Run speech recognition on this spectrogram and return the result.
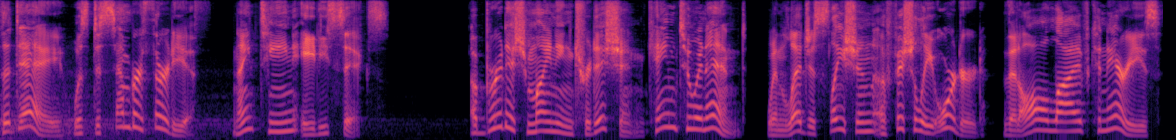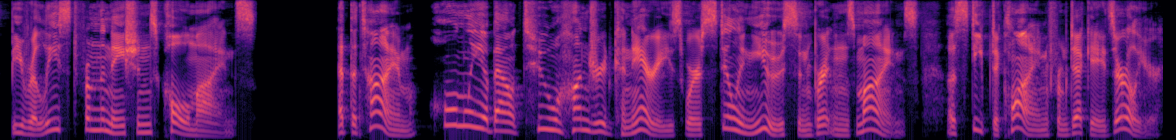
The day was December 30th, 1986. A British mining tradition came to an end when legislation officially ordered that all live canaries be released from the nation's coal mines. At the time, only about 200 canaries were still in use in Britain's mines, a steep decline from decades earlier.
